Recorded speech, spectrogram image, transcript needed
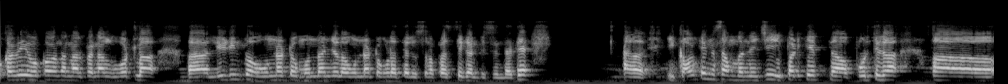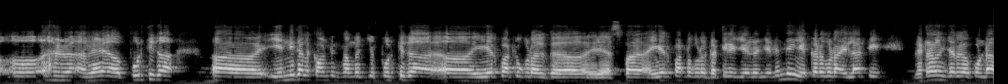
ఒక వెయ్యి ఒక వంద నలభై నాలుగు ఓట్ల లీడింగ్తో ఉన్నట్టు ముందంజలో ఉన్నట్టు కూడా తెలుస్తున్న పరిస్థితి కనిపిస్తుంది. అయితే ఈ కౌంటింగ్ సంబంధించి ఇప్పటికే పూర్తిగా ఆ, పూర్తిగా ఎన్నికల కౌంటింగ్ సంబంధించి పూర్తిగా ఏర్పాట్లు కూడా ఏర్పాట్లు కూడా గట్టిగా చేయడం జరిగింది. ఎక్కడ కూడా ఇలాంటి ఘటనలు జరగకుండా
